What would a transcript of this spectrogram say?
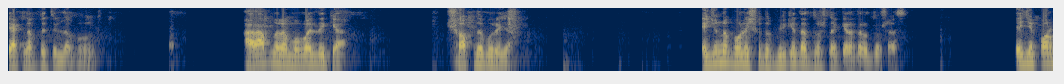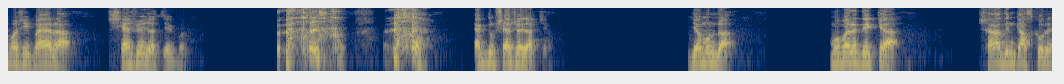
এক নাপতে তুললাম পর্যন্ত আর আপনারা মোবাইল দেখে স্বপ্নে পড়ে যান। এই জন্য বলি, শুধু বিক্রেতার দোষ না ক্রেতার দোষ আছে। এই যে পরবাসী ভাইয়ারা, শেষ হয়ে যাচ্ছে একবার। একদম শেষ হয়ে যাচ্ছে। যেমনটা মোবাইলে দেখিয়া সারাদিন কাজ করে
